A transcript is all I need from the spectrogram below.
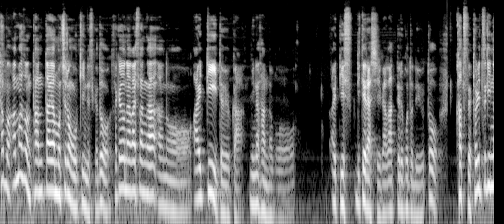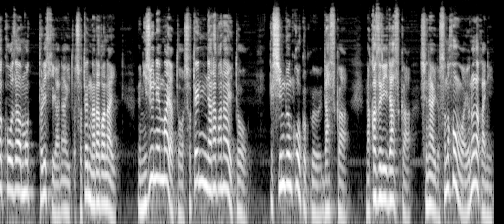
多分アマゾン単体はもちろん大きいんですけど先ほど永井さんがあの IT というか皆さんのこう IT リテラシーが上がっていることでいうとかつて取り次ぎの口座をも取引がないと書店に並ばないで20年前だと書店に並ばないとで新聞広告出すか中吊り出すかしないとその本は世の中に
